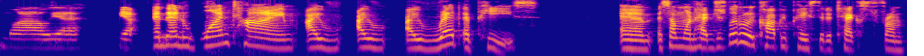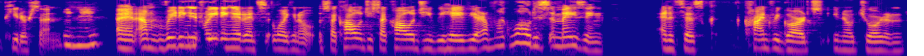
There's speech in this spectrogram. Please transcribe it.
Wow, yeah. yeah, And then one time I I I read a piece and someone had just literally copy pasted a text from Peterson hmm and I'm reading it, reading it, and it's like, you know, psychology, psychology, behavior. I'm like, whoa, this is amazing. And it says kind regards, you know, Jordan,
